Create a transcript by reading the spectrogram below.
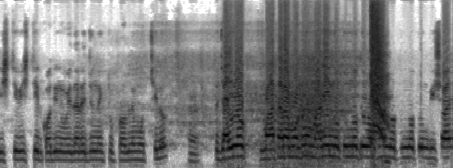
বৃষ্টি বৃষ্টির কদিন ওয়েদারের জন্য একটু প্রবলেম হচ্ছিল। তো যাই হোক মাতারা মোটর মানেই নতুন নতুন অফার নতুন নতুন বিষয়।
